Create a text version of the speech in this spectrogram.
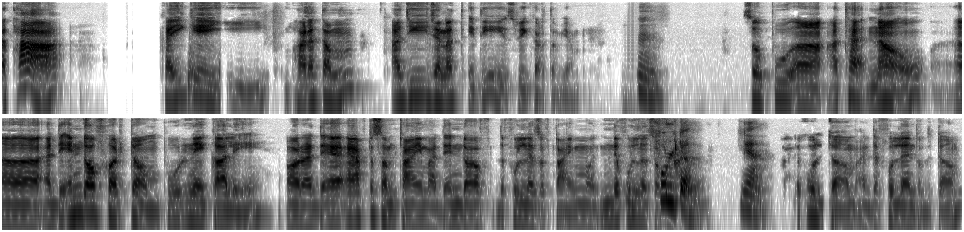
तथा कैकेयी भरतम अजीजनत इति सो हम्म। अथ now at the end of her term पूर्णे काले or after some time at the end of the fullness of time in the fullness of full term yeah the full term at the full length of the term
